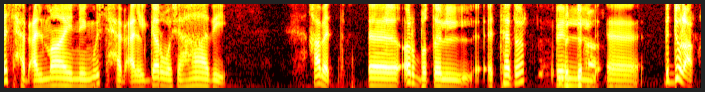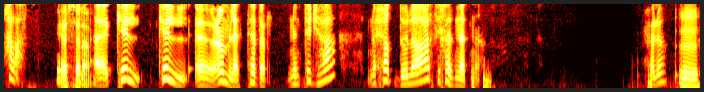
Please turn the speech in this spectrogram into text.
اسحب على المايننج واسحب على القروشة هذه آه، اربط ال- التذر بال بالدولار. بالدولار خلاص يا سلام كل كل عملة تذر ننتجها نحط دولار في خزنتنا حلو. مم.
